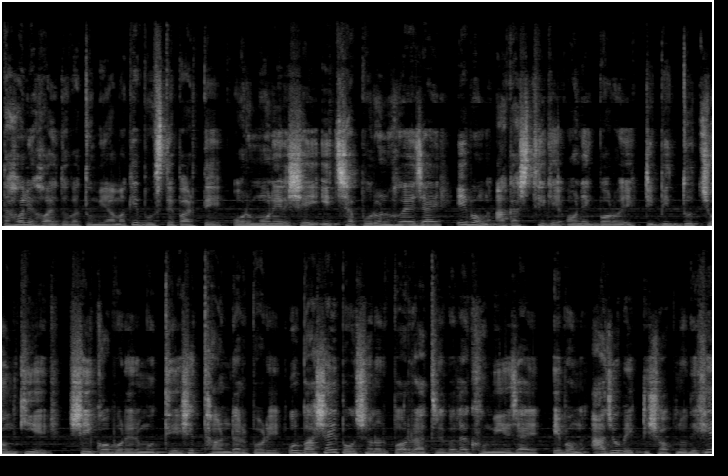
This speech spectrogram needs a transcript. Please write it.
তাহলে হয়তোবা তুমি আমাকে বুঝতে পারতে। ওর মনের সেই ইচ্ছা পূরণ হয়ে যায় এবং আকাশ থেকে অনেক বড় একটি বিদ্যুৎ চমকিয়ে সেই কবরের মধ্যে এসে থান্ডার পড়ে। ও বাসায় পৌঁছানোর পর রাত্রেবেলা ঘুমিয়ে যায় এবং আজব একটি স্বপ্ন দেখে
